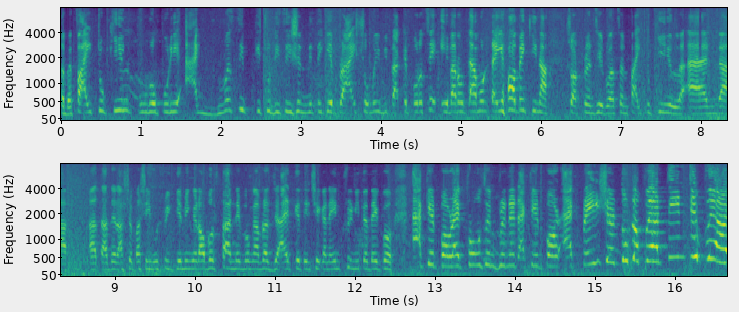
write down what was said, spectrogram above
তবে ফাইট টু কিল পুরোপুরি অ্যাগ্রেসিভ কিছু ডিসিশন নিতে গিয়ে প্রায় সময় বিপাকে পড়েছে। এবারও তেমনটাই হবে কিনা? শর্ট রেঞ্জে রয়েছেন ফাইট টু কিল অ্যান্ড তাদের আশেপাশে ফ্রি গেমিং এর অবস্থান এবং আমরা জায়েদকে দিন সেখানে এন্ট্রি নিতে দেখব। একের পর এক ফ্রোজেন গ্রেনেড একের পর এক প্রেশার দুটো প্লেয়ার তিনটে প্লেয়ার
